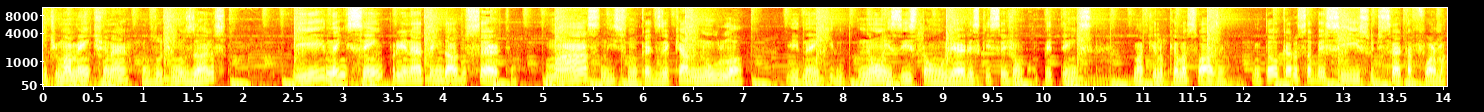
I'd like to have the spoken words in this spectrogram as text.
ultimamente, né, nos últimos anos, e nem sempre, né, tem dado certo. Mas isso não quer dizer que anula e nem que não existam mulheres que sejam competentes naquilo que elas fazem. Então eu quero saber se isso de certa forma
